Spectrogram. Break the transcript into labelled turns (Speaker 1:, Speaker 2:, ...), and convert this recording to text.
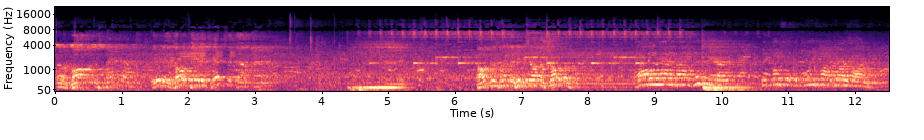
Speaker 1: Got a ball on his man. It is okay to catch it down there. Don't just let it hit you on the shoulder.
Speaker 2: Ball went out of bounds in the air. Be close at the 25 yard line.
